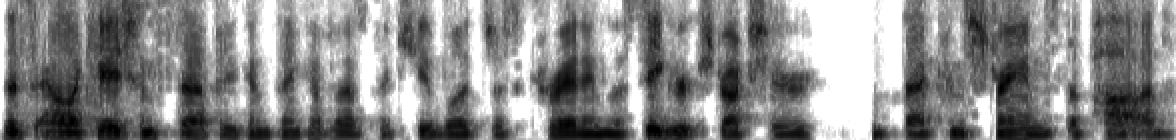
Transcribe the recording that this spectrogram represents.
this allocation step you can think of as the kubelet just creating the C group structure that constrains the pod.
